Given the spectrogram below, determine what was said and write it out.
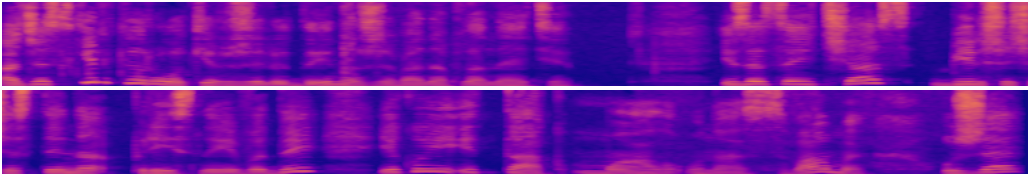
Адже скільки років вже людина живе на планеті? І за цей час більша частина прісної води, якої і так мало у нас з вами, уже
